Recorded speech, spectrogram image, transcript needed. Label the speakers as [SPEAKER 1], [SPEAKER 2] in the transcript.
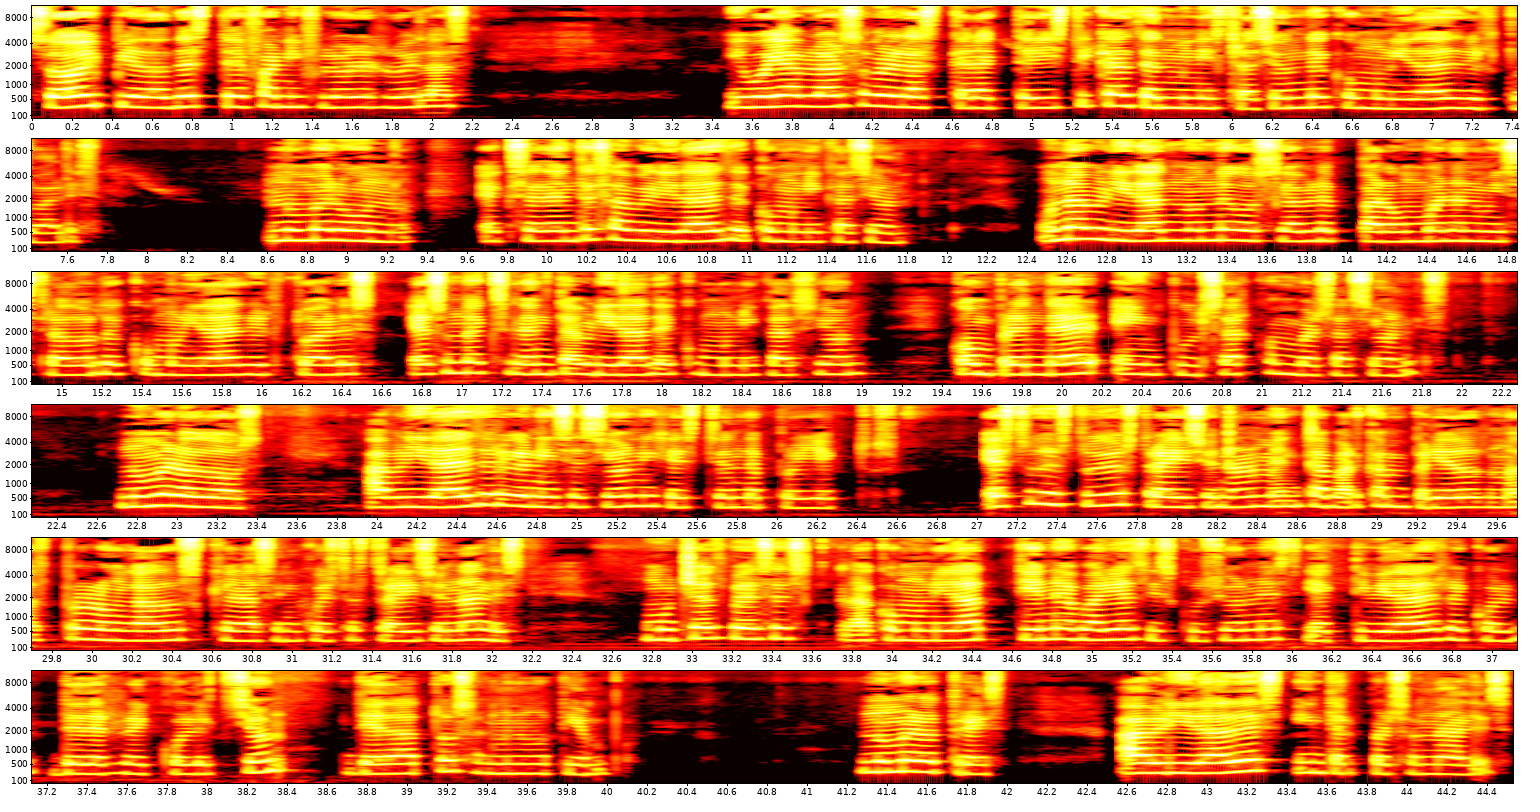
[SPEAKER 1] Soy Piedad de Stephanie Flores Ruelas y voy a hablar sobre las características de administración de comunidades virtuales. Número 1. Excelentes habilidades de comunicación. Una habilidad no negociable para un buen administrador de comunidades virtuales es una excelente habilidad de comunicación, comprender e impulsar conversaciones. Número 2. Habilidades de organización y gestión de proyectos. Estos estudios tradicionalmente abarcan periodos más prolongados que las encuestas tradicionales. Muchas veces la comunidad tiene varias discusiones y actividades de recolección de datos al mismo tiempo. Número 3. Habilidades interpersonales.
